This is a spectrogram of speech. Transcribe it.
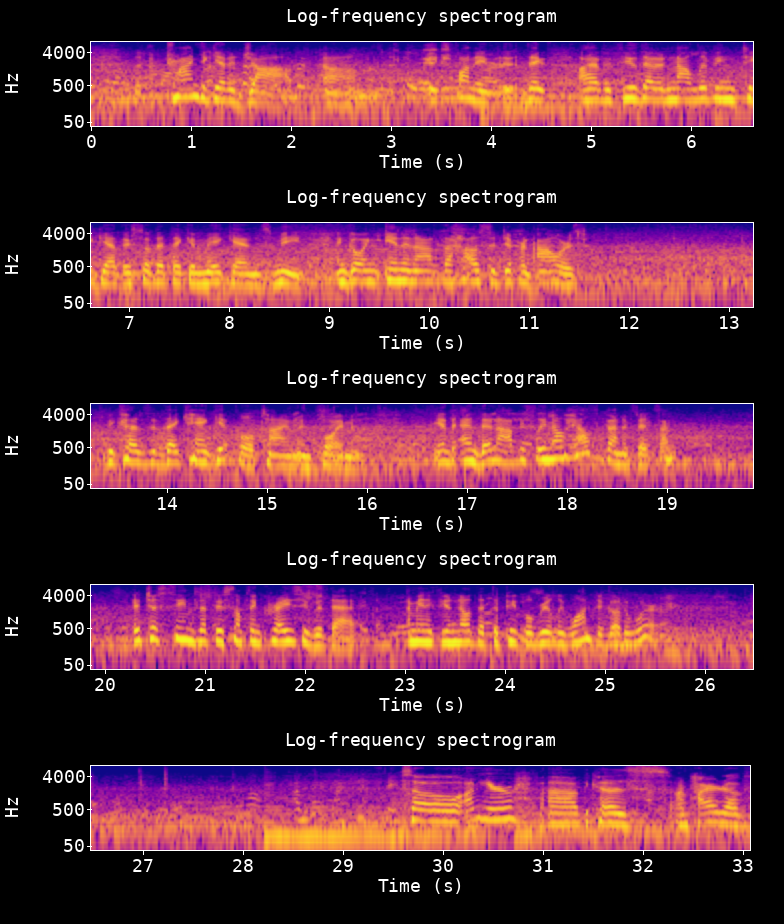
trying to get a job. Um, it's funny. They, I have a few that are now living together so that they can make ends meet and going in and out of the house at different hours because they can't get full-time employment. And, and then obviously no health benefits. I'm, it just seems that there's something crazy with that. I mean, if you know that the people really want to go to work. So I'm here uh, because I'm tired of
